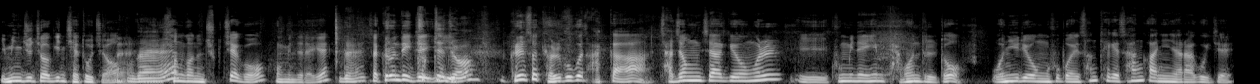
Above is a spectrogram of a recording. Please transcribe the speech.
민주적인 제도죠. 네. 네. 선거는 축제고 국민들에게. 네. 자, 그런데 이제 축제죠. 이, 그래서 결국은 아까 자정작용을 이 국민의힘 당원들도 원희룡 후보의 선택에서 한 거 아니냐라고 이제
